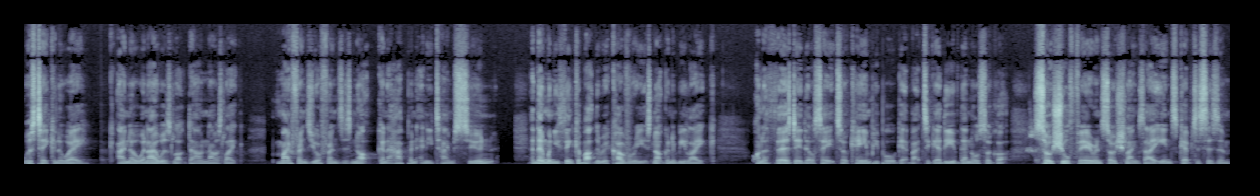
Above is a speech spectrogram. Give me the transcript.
was taken away? I know when I was locked down, I was like, my friends, your friends is not going to happen anytime soon. And then when you think about the recovery, it's not going to be like on a Thursday they'll say it's okay and people will get back together. You've then also got social fear and social anxiety and skepticism.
